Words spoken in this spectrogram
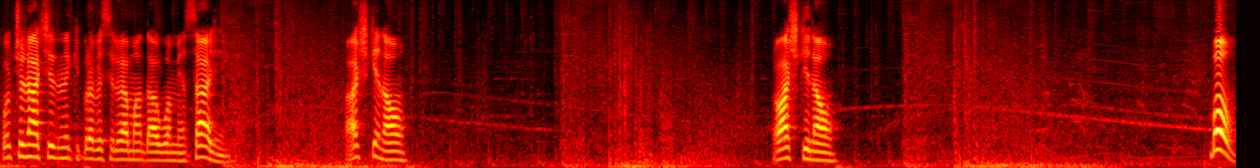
Continuar atirando aqui pra ver se ele vai mandar alguma mensagem. Acho que não. Eu acho que não. Bom,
